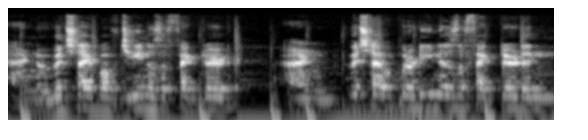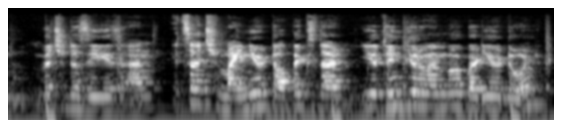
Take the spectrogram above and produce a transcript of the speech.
and which type of gene is affected and which type of protein is affected in which disease and it's such minute topics that you think you remember but you don't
